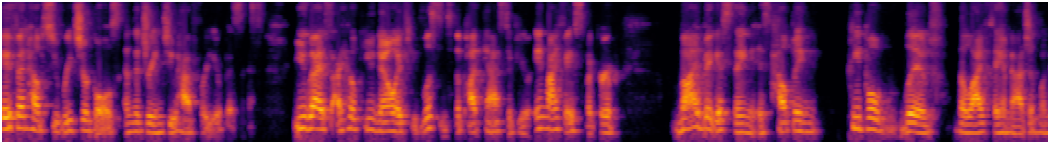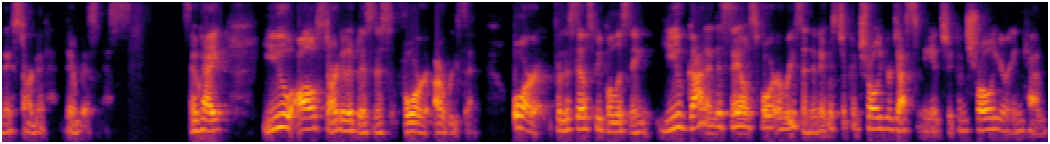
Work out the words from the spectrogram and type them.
if it helps you reach your goals and the dreams you have for your business. You guys, I hope you know if you've listened to the podcast, if you're in my Facebook group, my biggest thing is helping people live the life they imagined when they started their business. Okay? You all started a business for a reason. Or for the salespeople listening, you got into sales for a reason, and it was to control your destiny and to control your income.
